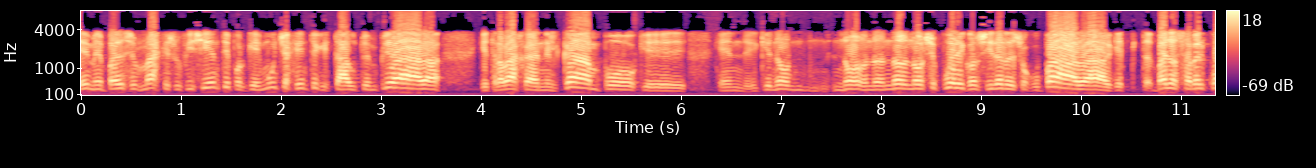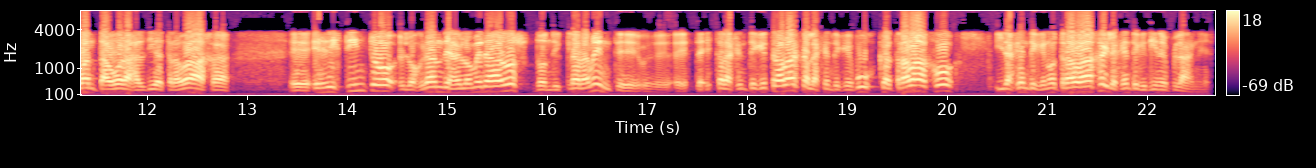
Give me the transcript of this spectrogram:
eh, me parece más que suficiente porque hay mucha gente que está autoempleada, que trabaja en el campo, que, que, no, no, no, no, se puede considerar desocupada, que vaya a saber cuántas horas al día trabaja. Eh, es distinto los grandes aglomerados, donde claramente eh, está, la gente que trabaja, la gente que busca trabajo, y la gente que no trabaja y la gente que tiene planes.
